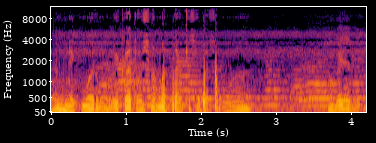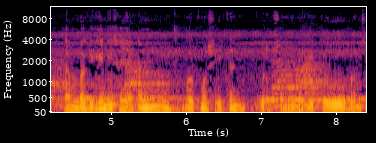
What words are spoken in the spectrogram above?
Assalamualaikum warahmatullahi wabarakatuh Selamat pagi sobat semua. Oke dalam pagi ini saya akan mempromosikan produk saya yaitu once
